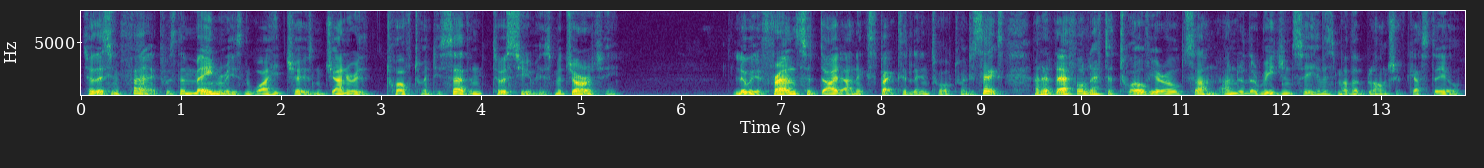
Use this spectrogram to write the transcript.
So this, in fact, was the main reason why he'd chosen January 1227 to assume his majority. Louis of France had died unexpectedly in 1226, and had therefore left a 12 year old son under the regency of his mother Blanche of Castile.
